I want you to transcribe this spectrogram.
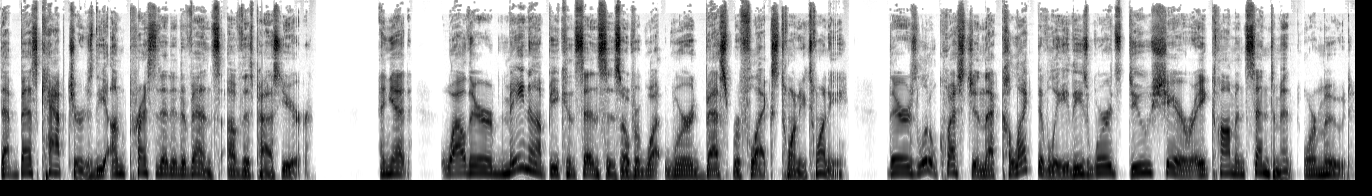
that best captures the unprecedented events of this past year. And yet, while there may not be consensus over what word best reflects 2020, there's little question that collectively these words do share a common sentiment or mood.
